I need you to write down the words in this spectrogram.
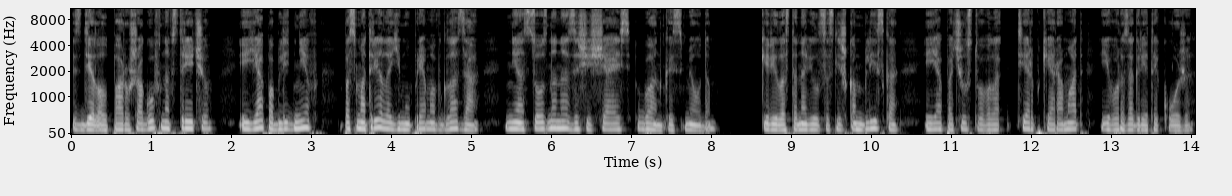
Сделал пару шагов навстречу, и я, побледнев, посмотрела ему прямо в глаза, неосознанно защищаясь банкой с медом. Кирилл остановился слишком близко, и я почувствовала терпкий аромат его разогретой кожи.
